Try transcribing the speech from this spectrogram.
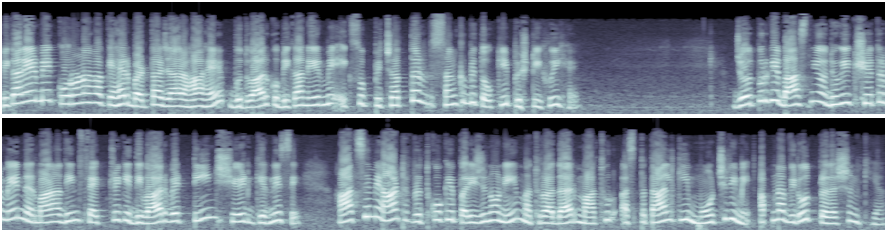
बीकानेर में कोरोना का कहर बढ़ता जा रहा है। बुधवार को बीकानेर में 175 संक्रमितों की पुष्टि हुई है। जोधपुर के बासनी औद्योगिक क्षेत्र में निर्माणाधीन फैक्ट्री की दीवार व टीन शेड गिरने से हादसे में आठ मृतकों के परिजनों ने मथुरादार माथुर अस्पताल की मोर्चरी में अपना विरोध प्रदर्शन किया।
